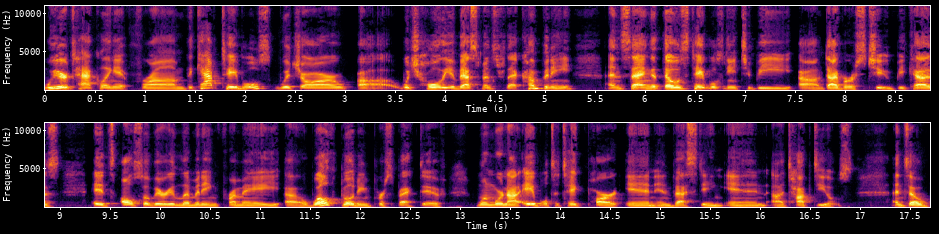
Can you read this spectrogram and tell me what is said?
we are tackling it from the cap tables, which are uh, which hold the investments for that company, and saying that those tables need to be uh, diverse too, because it's also very limiting from a uh, wealth building perspective when we're not able to take part in investing in uh, top deals. And so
